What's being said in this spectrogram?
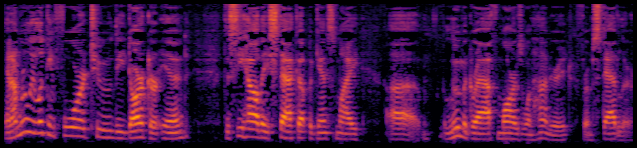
And I'm really looking forward to the darker end to see how they stack up against my uh, Lumograph Mars 100 from Staedtler,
